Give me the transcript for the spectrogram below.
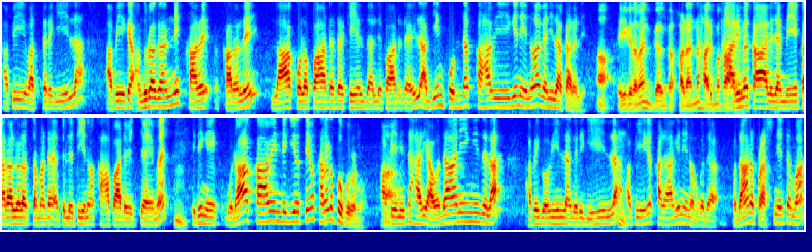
අපි වත්තර ගිල්ලා අපි ඒක අඳුරගන්නේ කරලේ ලා කොල පහට කේල් දල්ල පාට ඇවිල් අගින් පොඩ්ඩක් කහවේගෙන එනවා වැනිලා කරලේ. ඒක තම කඩන්න හරිම හරිම කාලෙ. දැ මේ කරල්ලොලත් සමට ඇතුළ තියෙනවා කහපාට වෙච්චයම ඉතින් ඒ ගොඩා කාවෙන්ට ගියොත්තේම කරල පුපුරනු අපේ නිසා හරි අවධානයෙන් ඉඳලා අපේ ගොවින් ළඟට ගිහිල්ලා අපි ඒක කඩාගෙන නොමකද ප්‍රධාන ප්‍රශ්නයතමා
